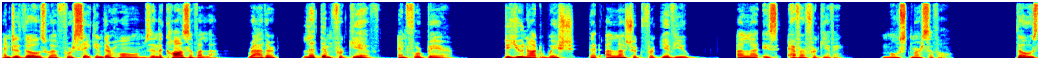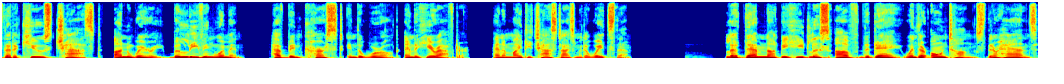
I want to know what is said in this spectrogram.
and to those who have forsaken their homes in the cause of Allah. Rather, let them forgive and forbear. Do you not wish that Allah should forgive you? Allah is ever forgiving, most merciful. Those that accuse chaste, unwary, believing women have been cursed in the world and the hereafter, and a mighty chastisement awaits them. Let them not be heedless of the day when their own tongues, their hands,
